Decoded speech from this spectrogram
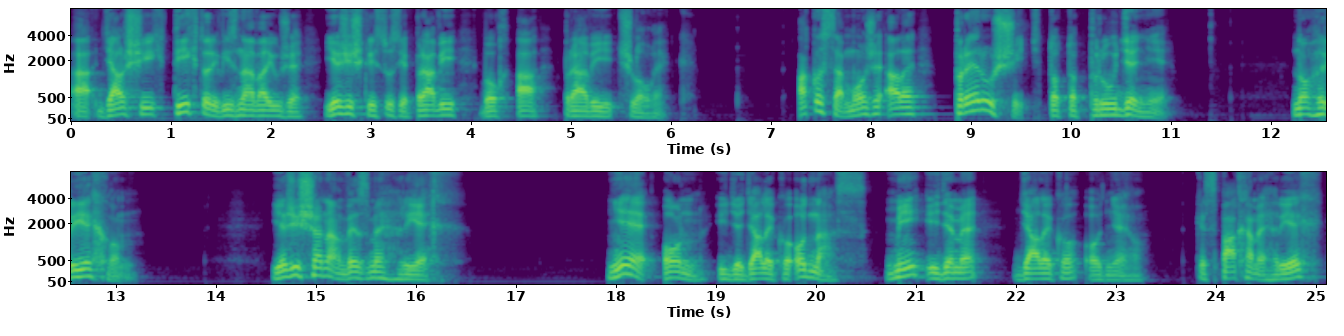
a ďalších, tých, ktorí vyznávajú, že Ježiš Kristus je pravý Boh a pravý človek. Ako sa môže ale prerušiť toto prúdenie? No hriechom. Ježiša nám vezme hriech. Nie on ide ďaleko od nás, my ideme ďaleko od neho. Keď spáchame hriech,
